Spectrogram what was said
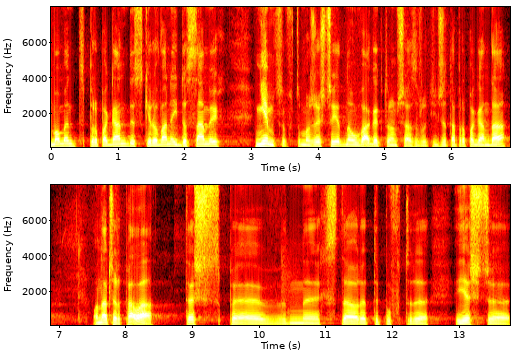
moment propagandy skierowanej do samych Niemców. Tu może jeszcze jedna uwagę, którą trzeba zwrócić, że ta propaganda, ona czerpała też z pewnych stereotypów, które jeszcze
